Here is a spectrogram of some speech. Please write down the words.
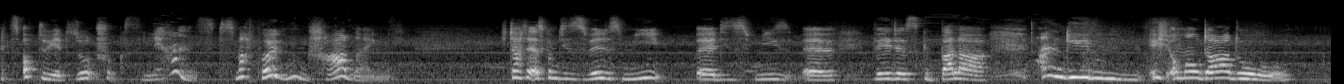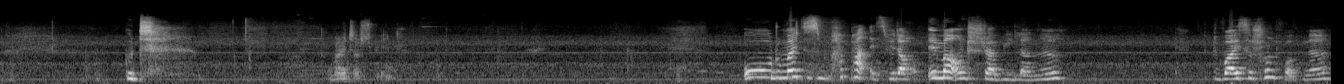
Als ob du jetzt so schon was lernst. Das macht voll guten Schaden eigentlich. Ich dachte, erst kommt dieses wildes Mi, äh, dieses Mies, äh, wildes Geballer. Angeben! Ich um Maudado. Gut. Weiterspielen. Oh, du möchtest ein Papa. Es wird auch immer unstabiler, ne? Du weißt ja schon, Fock, ne?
